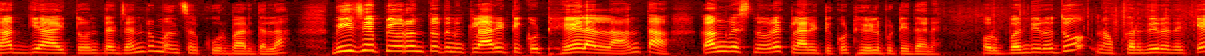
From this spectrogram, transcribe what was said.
ಸಾಧ್ಯ ಆಯಿತು ಅಂತ ಜನರ ಮನಸ್ಸಲ್ಲಿ ಕೂರಬಾರ್ದಲ್ಲ. ಬಿ ಜೆ ಪಿಯವರಂತೂ ಅದನ್ನು ಕ್ಲಾರಿಟಿ ಕೊಟ್ಟು ಹೇಳಲ್ಲ ಅಂತ ಕಾಂಗ್ರೆಸ್ನವರೇ ಕ್ಲಾರಿಟಿ ಕೊಟ್ಟು ಹೇಳಿಬಿಟ್ಟಿದ್ದಾನೆ. ಅವ್ರು ಬಂದಿರೋದು ನಾವು ಕರೆದಿರೋದಕ್ಕೆ,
